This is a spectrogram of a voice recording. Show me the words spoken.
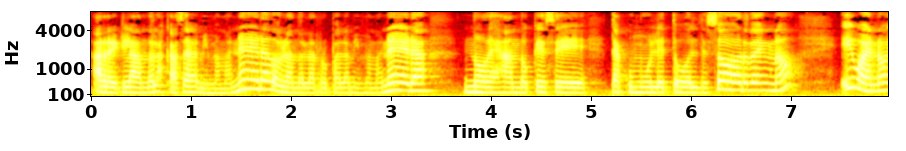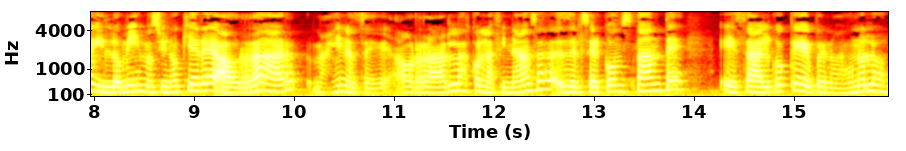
arreglando las casas de la misma manera, doblando la ropa de la misma manera, no dejando que se te acumule todo el desorden, ¿no? Y bueno, y lo mismo, si uno quiere ahorrar, imagínense, ahorrarlas con las finanzas, el ser constante es algo que, bueno, es uno de los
